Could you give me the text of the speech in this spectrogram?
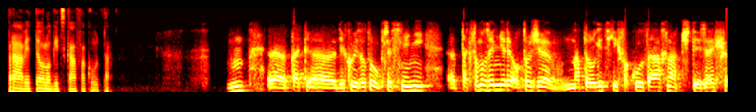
právě teologická fakulta? Hmm, tak eh, děkuji za to upřesnění. Tak samozřejmě jde o to, že na teologických fakultách, na čtyřech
